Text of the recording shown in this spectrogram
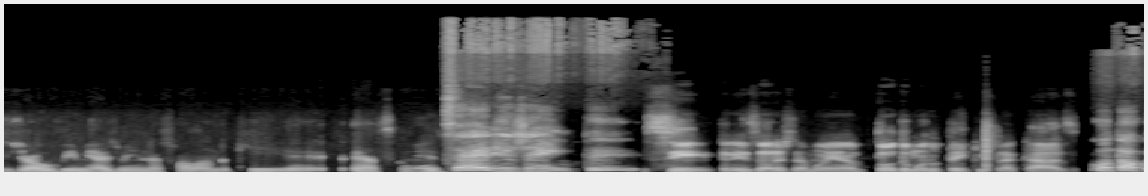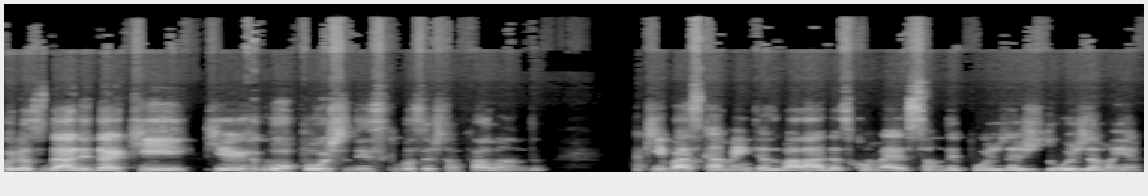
já ouvi minhas meninas falando que é, é assim mesmo. Sério, gente? Sim, três horas da manhã, todo mundo tem que ir para casa. Vou contar uma curiosidade daqui, que é o oposto disso que vocês estão falando. Aqui, basicamente, as baladas começam depois das duas da manhã.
